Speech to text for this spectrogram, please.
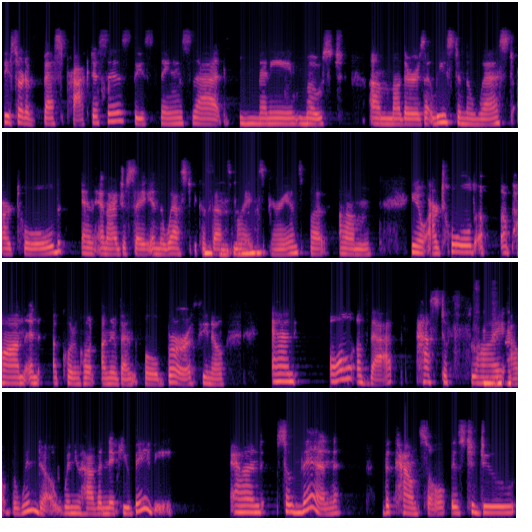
these sort of best practices these things that many most um, mothers at least in the west are told and and I just say in the West because that's mm-hmm. my experience, but um, you know, are told up, upon an, a quote unquote uneventful birth, you know, and all of that has to fly mm-hmm. out the window when you have a NICU baby. And so then the counsel is to do,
